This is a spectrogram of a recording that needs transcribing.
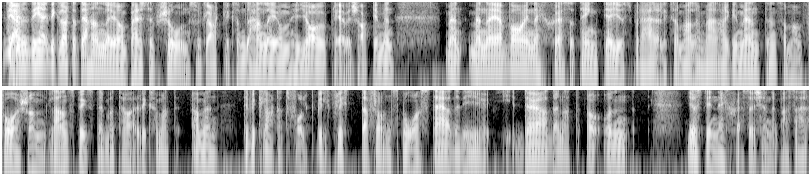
det, det, det är klart att det handlar ju om perception såklart. Liksom. Det handlar ju om hur jag upplever saker. Men, men, men när jag var i Nässjö så tänkte jag just på det här, liksom alla de här argumenten som man får som landsbygdsdebattör. Liksom att, ja, men, det är väl klart att folk vill flytta från småstäder. Det är ju döden. Att, och, och just i Nässjö så kände jag bara så här.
